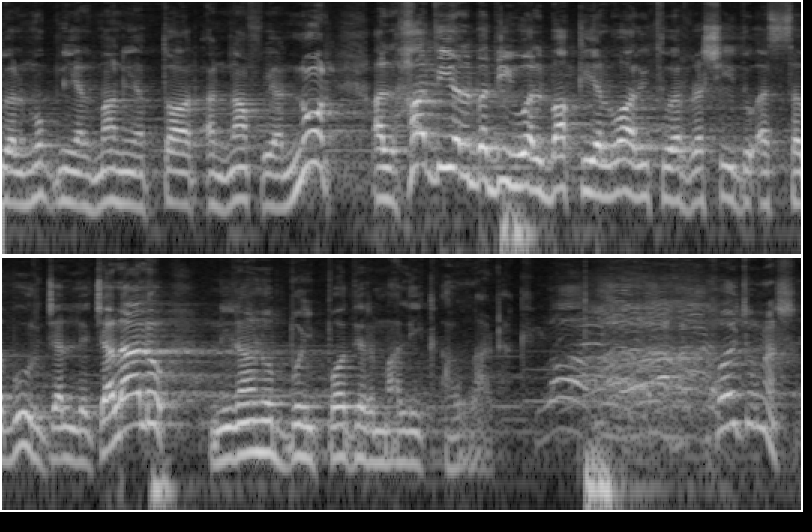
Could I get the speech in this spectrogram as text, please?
والمغني المانع الطار النافع النور الهادي البديع والباقي الوارث والرشيد الصبور جل جلاله নিরানব্বই পদের মালিক আল্লাহ ডাকে। কয়জন আসে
